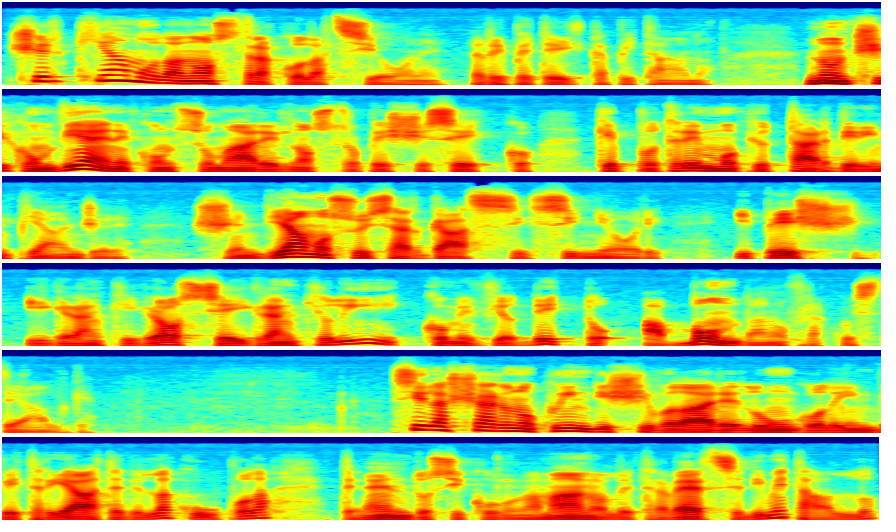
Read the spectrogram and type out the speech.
Cerchiamo la nostra colazione, ripeté il capitano. Non ci conviene consumare il nostro pesce secco, che potremmo più tardi rimpiangere. Scendiamo sui sargassi, signori. I pesci, i granchi grossi e i granchiolini, come vi ho detto, abbondano fra queste alghe. Si lasciarono quindi scivolare lungo le invetriate della cupola, tenendosi con una mano alle traverse di metallo,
